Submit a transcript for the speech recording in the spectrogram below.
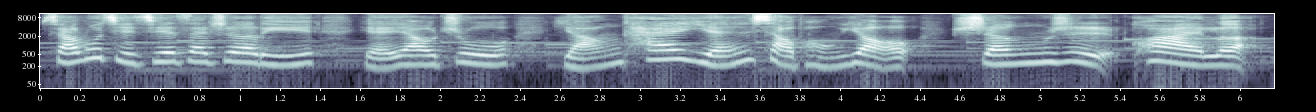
小鹿姐姐在这里也要祝杨开颜小朋友生日快乐！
